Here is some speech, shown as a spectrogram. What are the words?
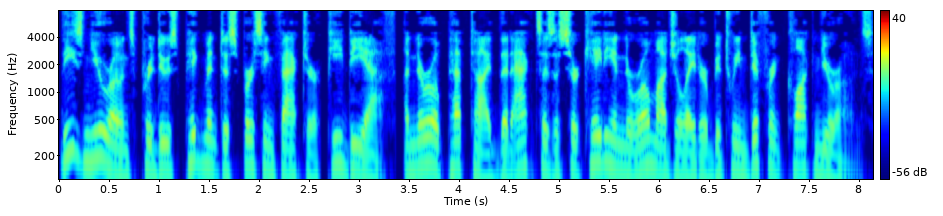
These neurons produce pigment dispersing factor (PDF), a neuropeptide that acts as a circadian neuromodulator between different clock neurons.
